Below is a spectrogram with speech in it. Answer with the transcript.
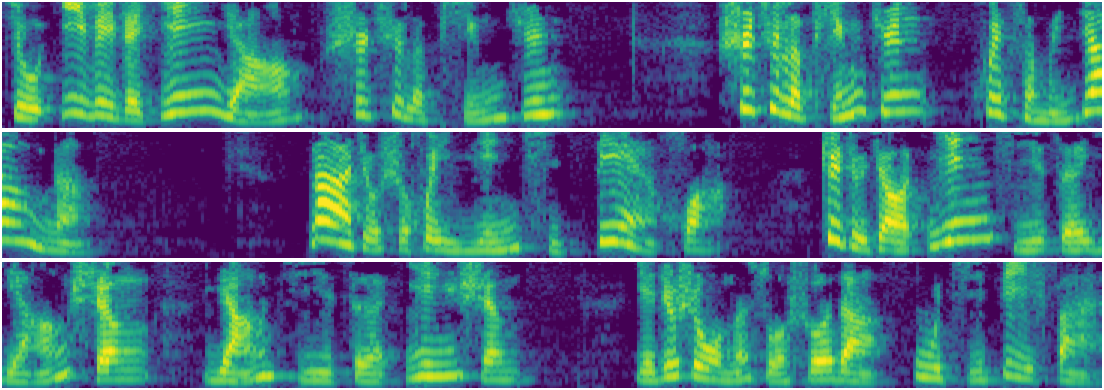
就意味着阴阳失去了平均。失去了平均会怎么样呢？那就是会引起变化，这就叫阴极则阳生。阳极则阴生，也就是我们所说的物极必反，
